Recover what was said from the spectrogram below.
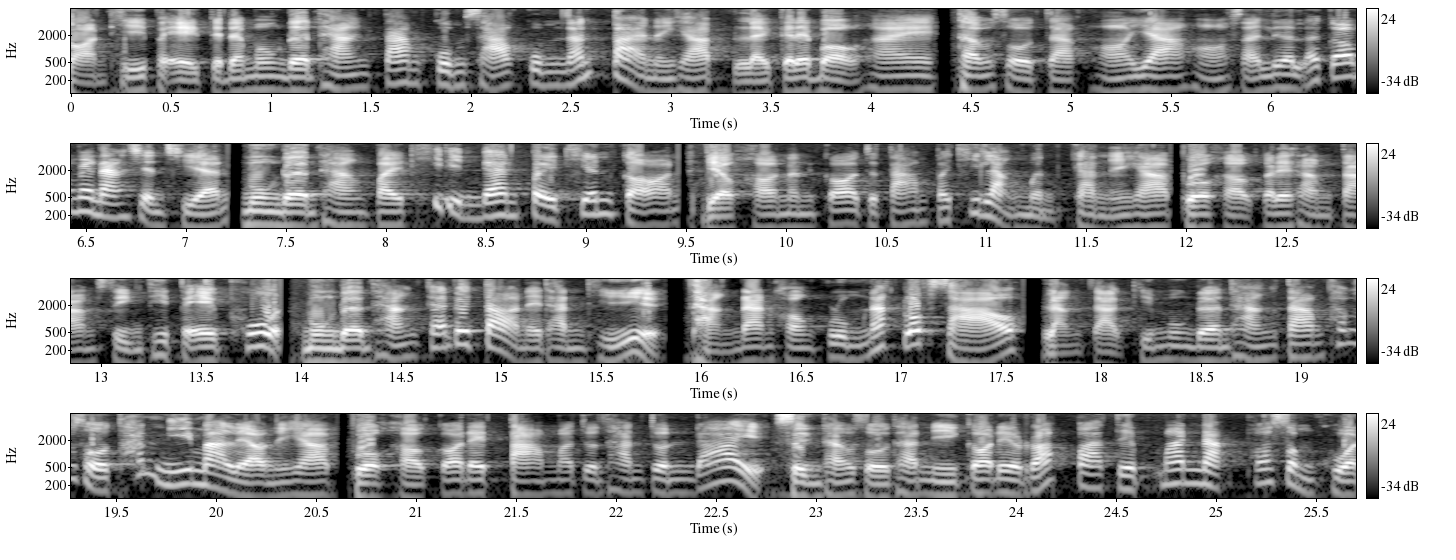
ก่อนที่พระเอกจะได้มุ่งเดินทางตามกลุ่มสาวกลุ่มนั้นไปนะครับ และก็ได้บอกให้ทำโซจากหอยาหอสายเลือดแล้วก็แม่นางเฉียนเฉียน มุ่งเดินทางไปที่ดินแดนเปเทียนก่อน เดี๋ยวเขานั้นก็จะตามไปที่หลังเหมือนกันนะครับ พวกเขาก็ได้ทำตามสิ่งที่พระเอกพูด มุ่งเดินทางกันไปต่อในทันที ทางด้านของกลุ่มนักรบสาว หลังจากที่มุ่งเดินทางตามทัพโสท่านนี้มาแล้วนะครับ พวกเขาก็ได้ตามมาจนทันจนได้ ซึ่งทัพโสท่านนี้ก็ได้รับบาดเจ็บมาหนักพอสมควร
